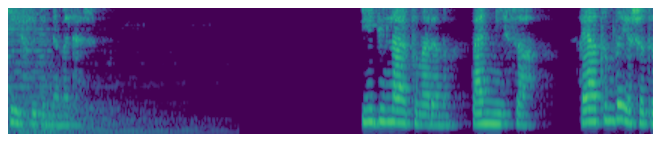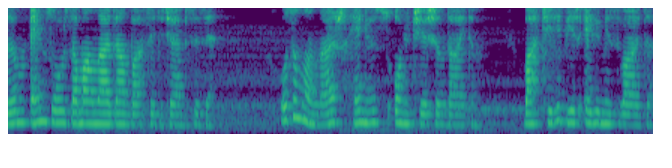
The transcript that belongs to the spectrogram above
Keyifli dinlemeler. İyi günler Pınar Hanım. Ben Nisa. Hayatımda yaşadığım en zor zamanlardan bahsedeceğim size. O zamanlar henüz 13 yaşındaydım. Bahçeli bir evimiz vardı.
